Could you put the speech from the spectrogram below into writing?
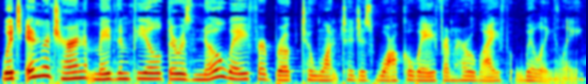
which in return made them feel there was no way for Brooke to want to just walk away from her life willingly.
